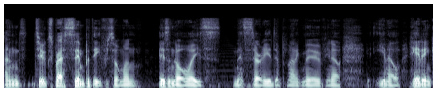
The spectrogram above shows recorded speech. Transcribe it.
and to express sympathy for someone isn't always necessarily a diplomatic move. You know, you know, hitting.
